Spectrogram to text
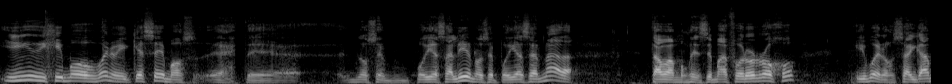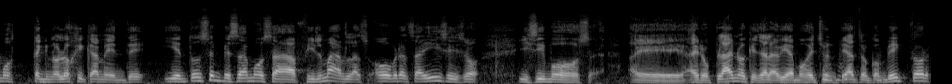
Y dijimos, bueno, ¿y qué hacemos? Este, no se podía salir, no se podía hacer nada. Estábamos en semáforo rojo y bueno, salgamos tecnológicamente. Y entonces empezamos a filmar las obras ahí, se hizo, hicimos eh, Aeroplano, que ya lo habíamos hecho en teatro con Víctor,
